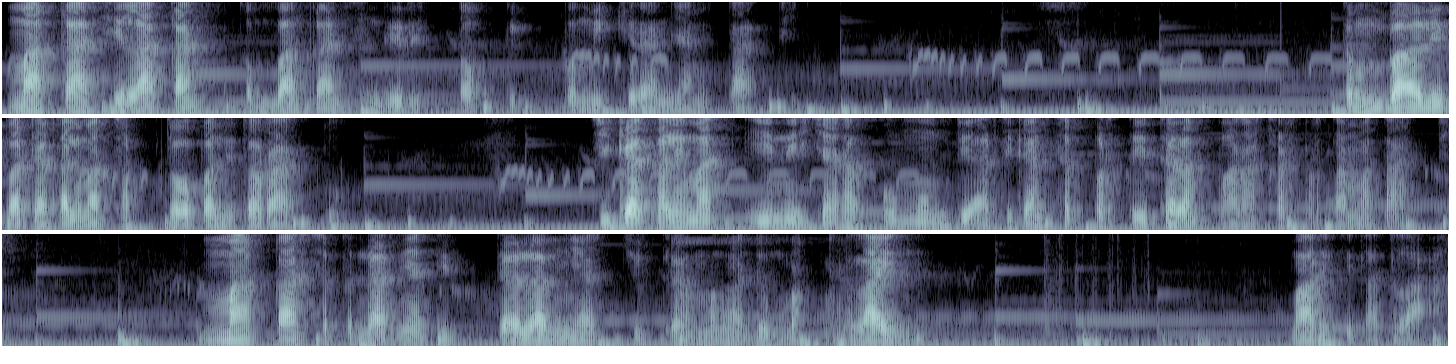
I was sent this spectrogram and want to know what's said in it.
maka silakan kembangkan sendiri topik pemikiran yang tadi. Kembali pada kalimat Sabdo Pandito Ratu. Jika kalimat ini secara umum diartikan seperti dalam paragraf pertama tadi, maka sebenarnya di dalamnya juga mengandung makna lain. Mari kita telah.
